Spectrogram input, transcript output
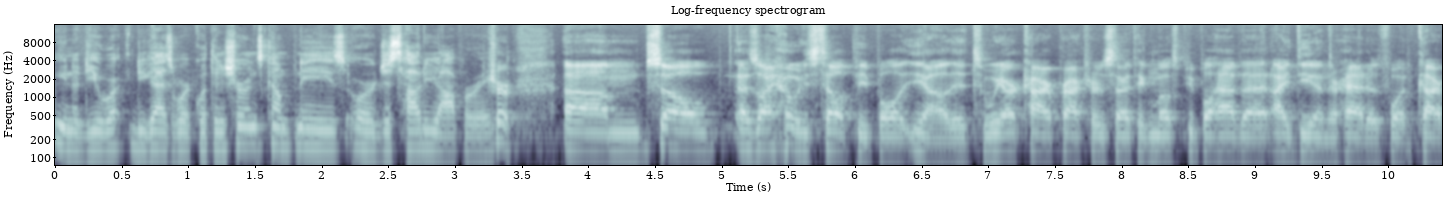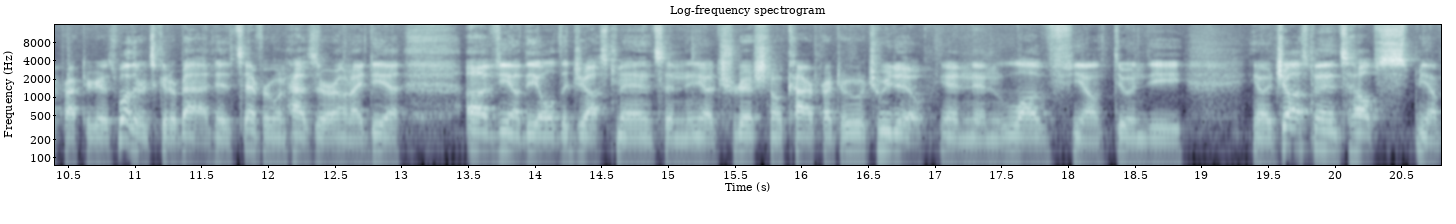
you know, do you do you guys work with insurance companies or just how do you operate? Sure. Um, so as I always tell people, you know, it's we are chiropractors, and I think most people have that idea in their head of what chiropractic is, whether it's good or bad. It's everyone has their own idea of you know the old adjustments and you know traditional chiropractic, which we do, and, and love you know doing the you know adjustments helps you know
